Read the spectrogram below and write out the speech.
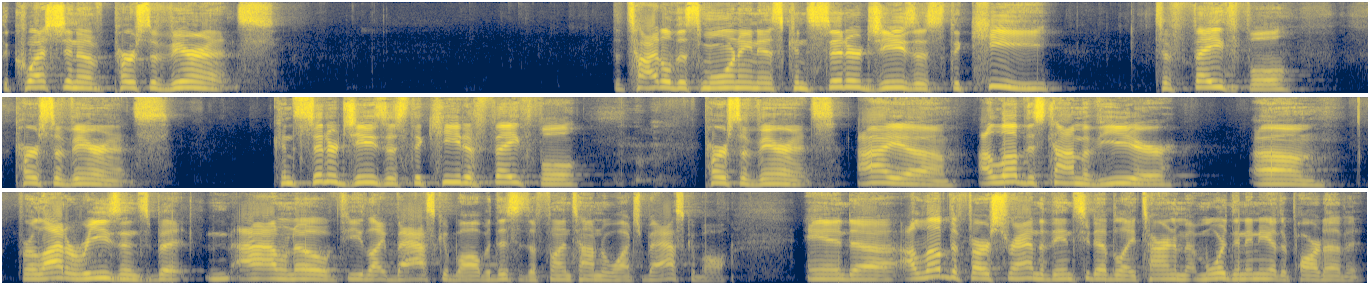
the question of perseverance. The title this morning is Consider Jesus the Key to Faithful Perseverance. Consider Jesus the key to faithful perseverance. I, uh, I love this time of year um, for a lot of reasons, but I don't know if you like basketball, but this is a fun time to watch basketball. And uh, I love the first round of the NCAA tournament more than any other part of it.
